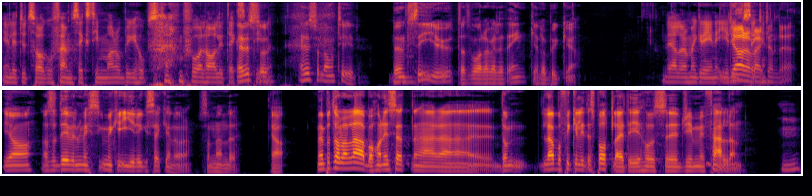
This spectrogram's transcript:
enligt utsago 5-6 timmar att bygga ihop så jag får väl ha lite extra Är det så? tid. är det så lång tid? Den ser ju ut att vara väldigt enkel att bygga. Det är alla de här grejerna i Gör den ryggsäcken. verkligen det? Ja, alltså det är väl mycket, mycket i ryggsäcken då som händer. Ja. Men på tal om Labo, har ni sett den här... eh, De, Labo fick ju lite spotlight i hos eh, Jimmy Fallon. Mm.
